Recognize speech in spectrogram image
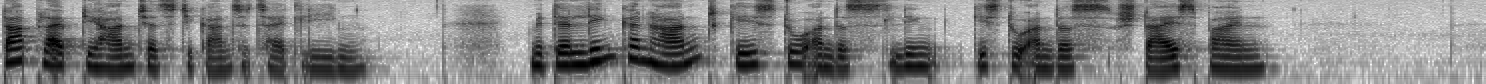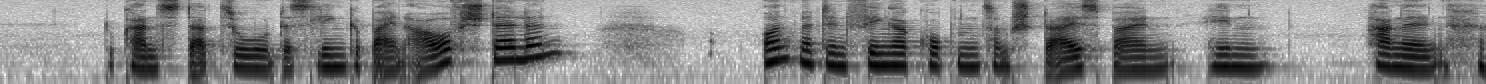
Da bleibt die Hand jetzt die ganze Zeit liegen. Mit der linken Hand gehst du an das, gehst du an das Steißbein. Du kannst dazu das linke Bein aufstellen und mit den Fingerkuppen zum Steißbein hin hangeln.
